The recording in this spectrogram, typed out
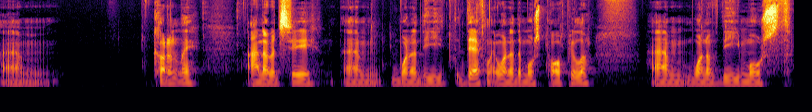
um, currently, and I would say um, one of the definitely one of the most popular, um, one of the most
